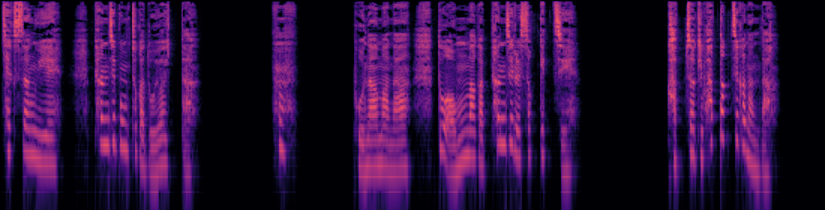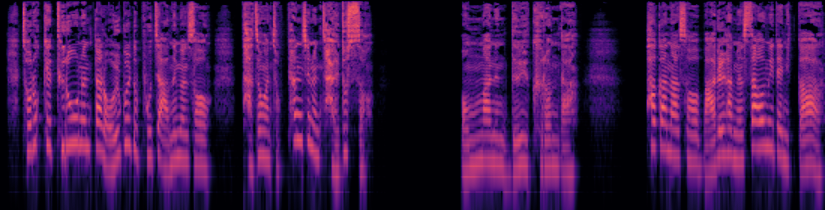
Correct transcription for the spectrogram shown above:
책상 위에 편지 봉투가 놓여 있다. 흥, 보나마나 또 엄마가 편지를 썼겠지. 갑자기 화딱지가 난다. 저렇게 들어오는 딸 얼굴도 보지 않으면서 다정한 척 편지는 잘 뒀어. 엄마는 늘 그런다. 화가 나서 말을 하면 싸움이 되니까,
